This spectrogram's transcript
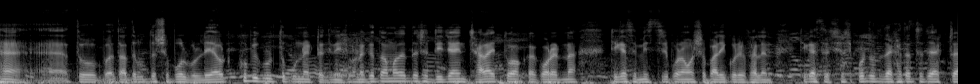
হ্যাঁ তো তাদের উদ্দেশ্যে বলব লেআউট খুবই গুরুত্বপূর্ণ একটা জিনিস। অনেকে তো আমাদের দেশে ডিজাইন ছাড়াই তোয়াক্কা করেন না। ঠিক আছে, মিস্ত্রির পরামর্শে বাড়ি করে ফেলেন। ঠিক আছে, শেষ পর্যন্ত দেখা যাচ্ছে যে একটা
